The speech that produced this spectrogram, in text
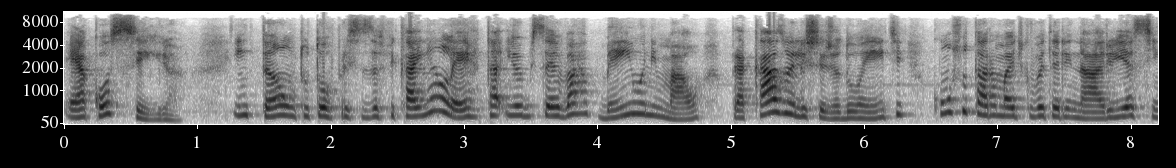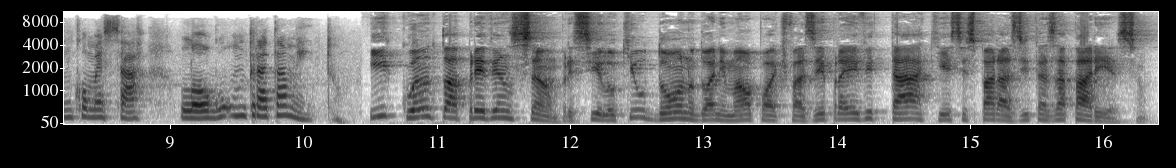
é a coceira. Então, o tutor precisa ficar em alerta e observar bem o animal para, caso ele esteja doente, consultar o um médico veterinário e assim começar logo um tratamento. E quanto à prevenção, Priscila, o que o dono do animal pode fazer para evitar que esses parasitas apareçam?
